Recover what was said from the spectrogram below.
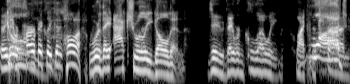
I mean they were perfectly good. Hold on, were they actually golden? dude. They were glowing. like the What? sun.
